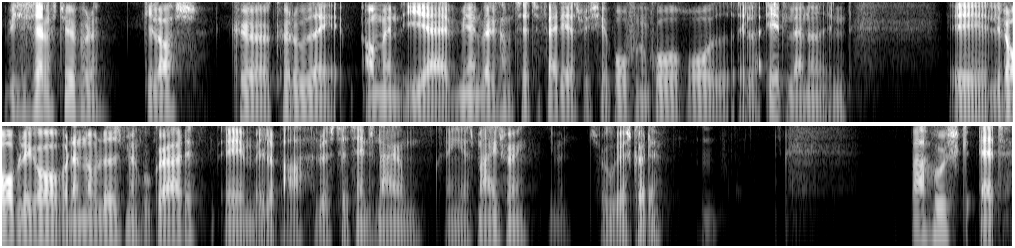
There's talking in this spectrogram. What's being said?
hvis I selv har styr på det, giv os, kør, kør det ud af. Omvendt, I er mere end velkommen til at tage fat i os, hvis I har brug for nogle gode råd, eller et eller andet, en, øh, lidt overblik over, hvordan og man kunne gøre det, øh, eller bare har lyst til at tage en snak omkring jeres markedsføring, jamen, så kan vi også gøre det. Bare husk, at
